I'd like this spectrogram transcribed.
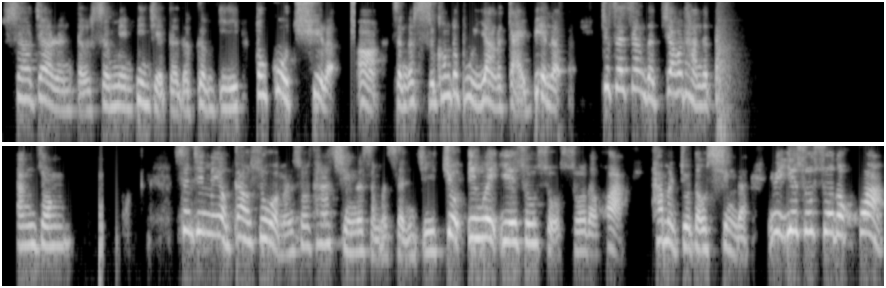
是要叫人得生命，并且得的更低，都过去了啊，整个时空都不一样了，改变了。就在这样的交谈的当中。圣经没有告诉我们说他行了什么神迹，就因为耶稣所说的话，他们就都信了。因为耶稣说的话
